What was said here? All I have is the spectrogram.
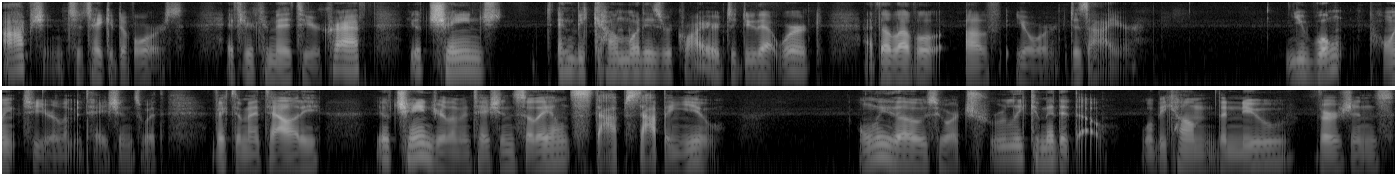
option to take a divorce. If you're committed to your craft, you'll change and become what is required to do that work at the level of your desire. You won't point to your limitations with victim mentality. You'll change your limitations so they don't stop stopping you. Only those who are truly committed, though, will become the new versions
